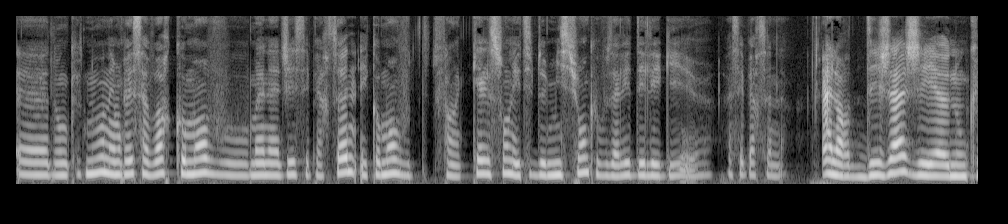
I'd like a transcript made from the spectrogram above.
donc nous, on aimerait savoir comment vous managez ces personnes et comment vous, enfin, quels sont les types de missions que vous allez déléguer à ces personnes-là. Alors déjà, j'ai donc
